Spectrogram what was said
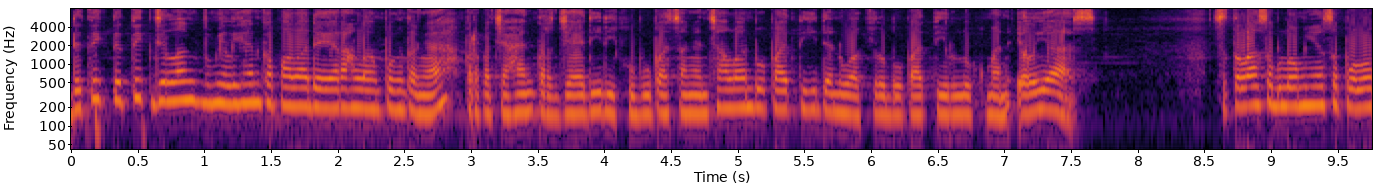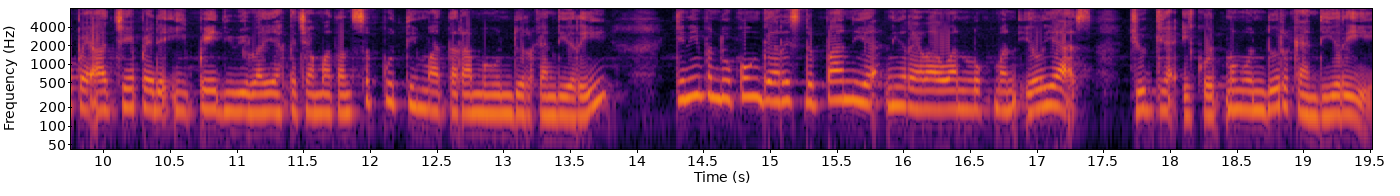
Detik-detik jelang pemilihan kepala daerah Lampung Tengah, perpecahan terjadi di kubu pasangan calon bupati dan wakil bupati Lukman Ilyas. Setelah sebelumnya 10 PAC PDIP di wilayah Kecamatan Seputih Mataram mengundurkan diri, kini pendukung garis depan yakni relawan Lukman Ilyas juga ikut mengundurkan diri.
